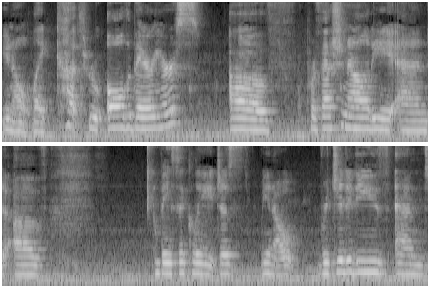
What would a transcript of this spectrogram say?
you know like cut through all the barriers of professionality and of basically just you know rigidities and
